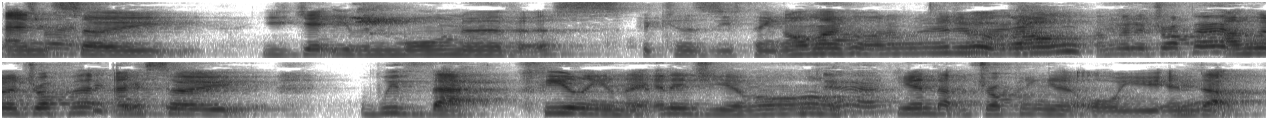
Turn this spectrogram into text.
and right. so you get even more nervous because you think, oh my God, I'm going to do it wrong. I'm going to drop it. I'm going to drop it. And so, with that feeling and the energy of, oh, Yeah. you end up dropping it or you end Yeah. up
